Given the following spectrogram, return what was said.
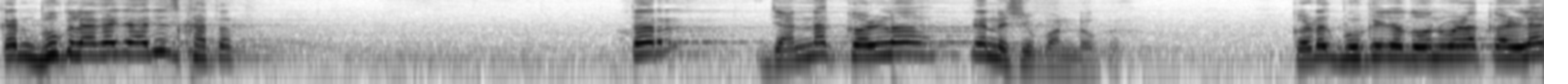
कारण भूक लागायच्या आधीच खातात. तर ज्यांना कळलं ते नशीबवान लोक. कडक भुकेच्या दोन वेळा कळल्या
